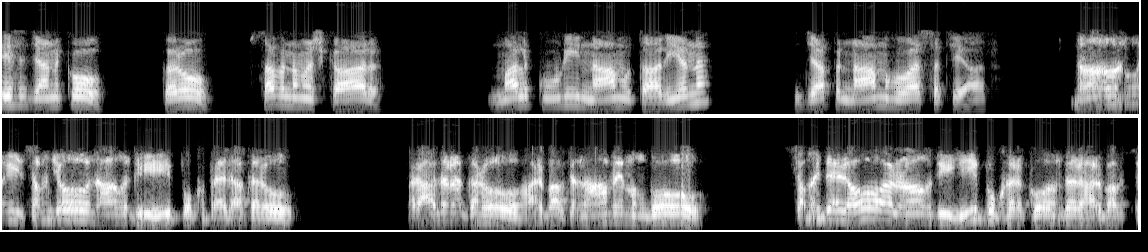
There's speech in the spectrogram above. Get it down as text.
ਇਸ ਜਨ ਕੋ ਕਰੋ ਸਭ ਨਮਸਕਾਰ। ਮਲ ਕੂੜੀ ਨਾਮ ਉਤਾਰੀਨ ਜਪ ਨਾਮ ਹੋਆ ਸਚਿਆਰ। ਨਾਮ ਨੂੰ ਹੀ ਸਮਝੋ, ਨਾਮ ਦੀ ਹੀ ਭੁੱਖ ਪੈਦਾ ਕਰੋ। ਆਰਾਧਨਾ ਕਰੋ, ਹਰ ਵਕਤ ਨਾਮ ਹੀ ਮੰਗੋ। ਸਮਝਦੇ ਰਹੋ ਔਰ ਨਾਮ ਦੀ ਹੀ ਭੁੱਖ ਰੱਖੋ ਅੰਦਰ, ਹਰ ਵਕਤ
